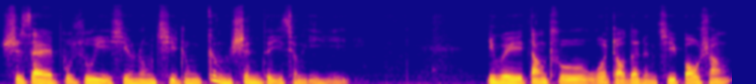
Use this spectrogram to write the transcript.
实在不足以形容其中更深的一层意义，因为当初我找的冷气包商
